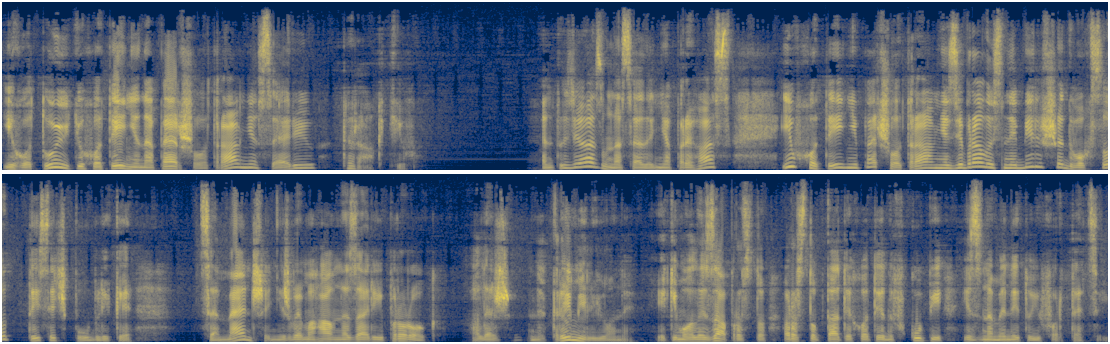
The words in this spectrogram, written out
і готують у Хотині на 1 травня серію терактів. Ентузіазм населення пригас, і в Хотині 1 травня зібралось не більше 200 тисяч публіки. Це менше, ніж вимагав Назарій пророк, але ж не 3 мільйони, які могли запросто розтоптати Хотин вкупі із знаменитою фортецею.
